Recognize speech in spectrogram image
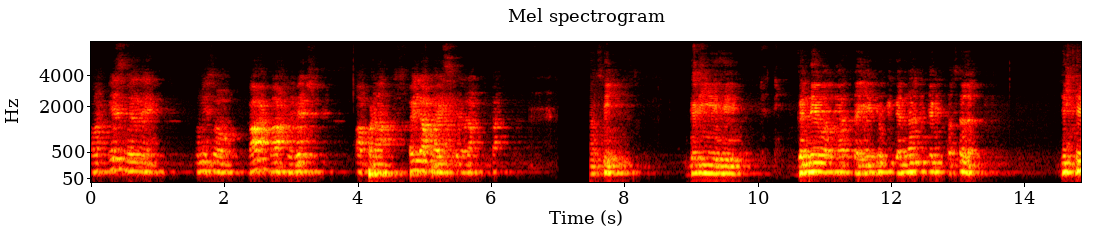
ਔਰ ਇਸ ਮਿਲ ਨੇ 1962 ਦੇ ਵਿੱਚ ਆਪਣਾ ਪਹਿਲਾ ਪ੍ਰਾਈਸ ਡਿਵੈਲਪ ਕੀਤਾ। ਅਸੀਂ ਜਿਹੜੀ ਇਹ ਗੰਨੇ ਵਾਲੀ ਹੱਥ ਹੈ ਕਿਉਂਕਿ ਗੰਨਾ ਦੀ ਜਿਹੜੀ ਫਸਲ ਜਿੱਥੇ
